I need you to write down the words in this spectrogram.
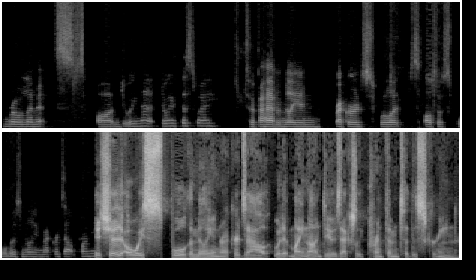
row limits on doing that, doing it this way? So if I have a million records, will it also spool those million records out for me? It should always spool the million records out. What it might not do is actually print them to the screen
